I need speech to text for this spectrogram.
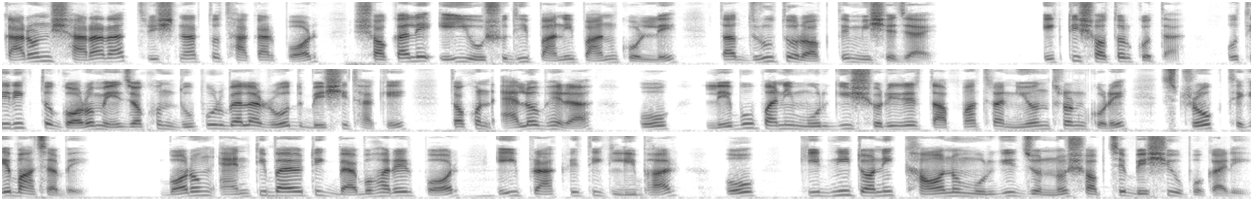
কারণ সারা রাত তৃষ্ণার্ত থাকার পর সকালে এই ওষুধি পানি পান করলে তা দ্রুত রক্তে মিশে যায়। একটি সতর্কতা, অতিরিক্ত গরমে যখন দুপুরবেলা রোদ বেশি থাকে, তখন অ্যালোভেরা ও লেবু পানি মুরগির শরীরের তাপমাত্রা নিয়ন্ত্রণ করে স্ট্রোক থেকে বাঁচাবে। বরং অ্যান্টিবায়োটিক ব্যবহারের পর এই প্রাকৃতিক লিভার ও কিডনি টনিক খাওয়ানো মুরগির জন্য সবচেয়ে বেশি উপকারী।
